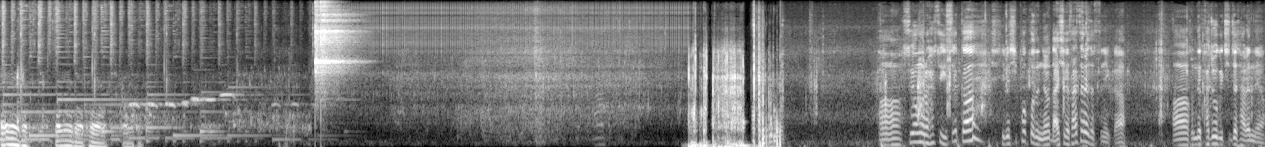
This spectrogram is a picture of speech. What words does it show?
아이고, 아이고, 더워. 아이고. 아 있을까? 이래 싶었거든요. 날씨가 쌀쌀해졌으니까. 아 근데 가져오기 진짜 잘했네요.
